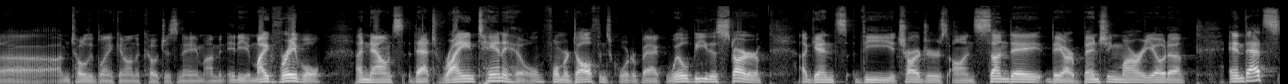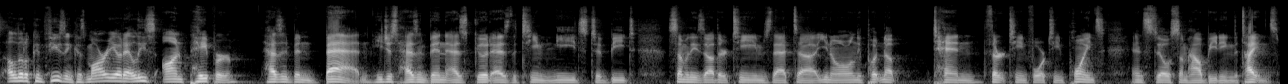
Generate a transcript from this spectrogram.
uh, I'm totally blanking on the coach's name. I'm an idiot. Mike Vrabel announced that Ryan Tannehill, former Dolphins quarterback, will be the starter against the Chargers on Sunday. They are benching Mariota, and that's a little confusing because Mariota, at least on paper, hasn't been bad. He just hasn't been as good as the team needs to beat some of these other teams that uh, you know are only putting up 10, 13, 14 points and still somehow beating the Titans.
